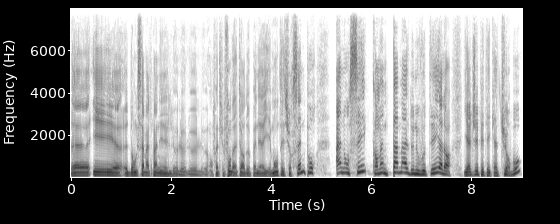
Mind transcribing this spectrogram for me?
Euh, et euh, donc Sam Altman, est le, en fait, le fondateur d'OpenAI, est monté sur scène pour annoncer quand même pas mal de nouveautés. Alors, il y a le GPT-4 Turbo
